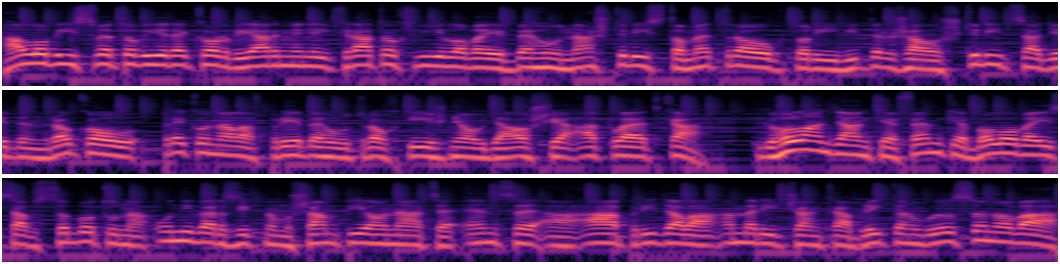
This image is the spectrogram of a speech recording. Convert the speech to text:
Halový svetový rekord Jarmily Kratochvílovej behu na 400 metrov, ktorý vydržal 41 rokov, prekonala v priebehu troch týždňov ďalšia atlétka. K holandianke Femke Bolovej sa v sobotu na univerzitnom šampionáte NCAA pridala američanka Britton Wilsonová,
